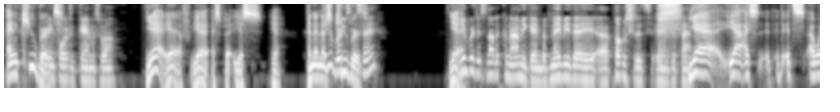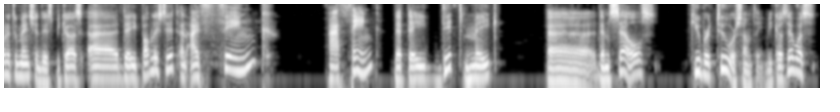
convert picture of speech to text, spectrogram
and very Qbert. important game as well. Yeah, yeah, yeah, espe- yes, yeah. And then there's Qbert, say? Yeah. Qbert is not a Konami game, but maybe they uh, published it in Japan. Yeah, yeah. I, it- it's. I wanted to mention this because uh, they published it, and I think, I think that they did make uh, themselves Qbert two or something because there was.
